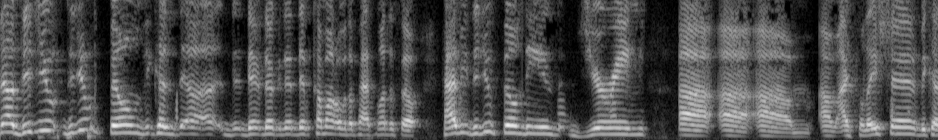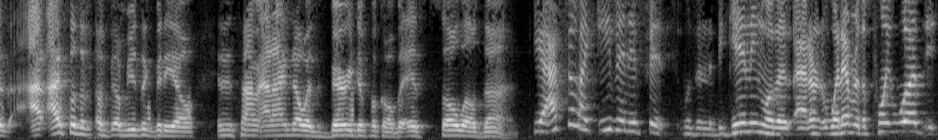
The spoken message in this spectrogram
now, did you did you film because uh, they have come out over the past month or so? Have you did you film these during uh, uh, um, um, isolation? Because I, I filmed a, a, music video in this time, and I know it's very difficult, but it's so well done. Yeah, I feel like even if it was in the beginning or the I don't know whatever the point was, it,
